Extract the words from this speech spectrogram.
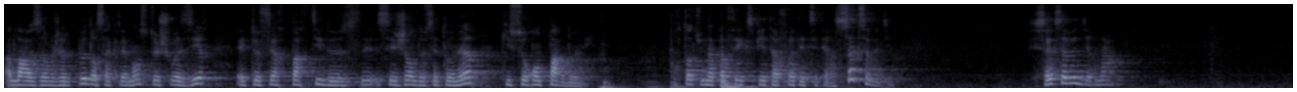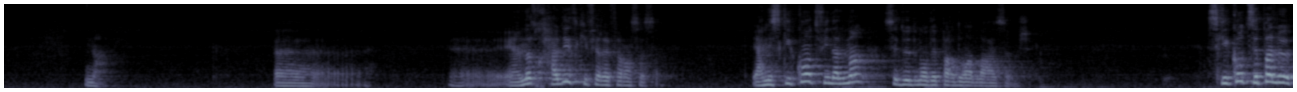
Allah Azzawajal peut, dans sa clémence, te choisir et te faire partie de ces gens de cet honneur qui seront pardonnés. Pourtant, tu n'as pas fait expier ta faute, etc. C'est ça que ça veut dire. C'est ça que ça veut dire, non. Non. Euh, euh, et un autre hadith qui fait référence à ça. Et ce qui compte finalement, c'est de demander pardon à Allah Azzawajal. Ce qui compte, ce n'est pas le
